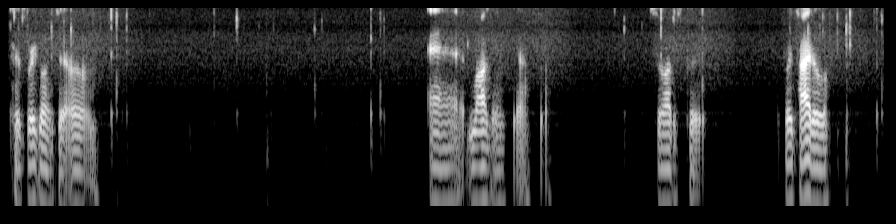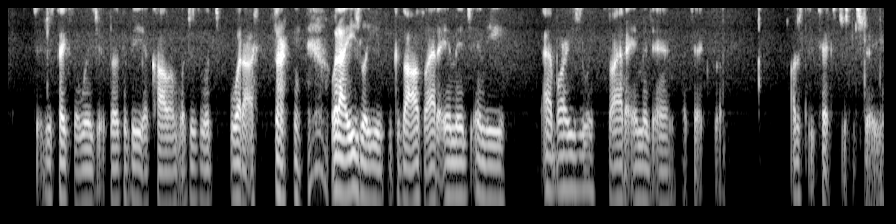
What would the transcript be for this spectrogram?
because we're going to um, add login. Yeah, so so I'll just put for a title. It just takes a widget, so it could be a column, which is what what I sorry what I usually use because I also add an image in the app bar usually. So I add an image and a text. So I'll just do text just to show you.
